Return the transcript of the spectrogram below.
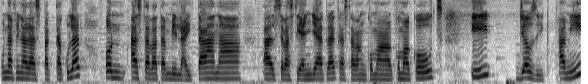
una final espectacular on estava també l'Aitana, el Sebastián Llatra, que estaven com a, com a coach, i ja us dic, a mi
